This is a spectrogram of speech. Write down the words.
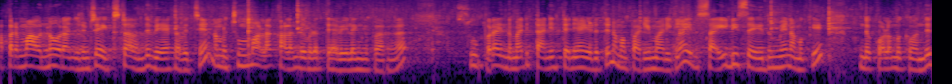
அப்புறமா இன்னும் ஒரு அஞ்சு நிமிஷம் எக்ஸ்ட்ரா வந்து வேக வச்சேன் நம்ம சும்மாலாம் கலந்து விட தேவையில்லைங்க பாருங்கள் சூப்பராக இந்த மாதிரி தனித்தனியாக எடுத்து நம்ம பரிமாறிக்கலாம். இது சைடிஸ் எதுவுமே நமக்கு இந்த குழம்புக்கு வந்து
